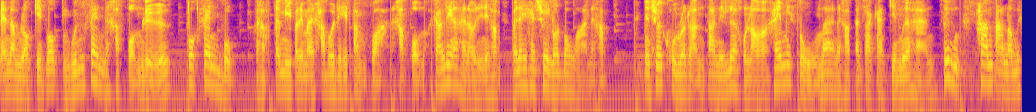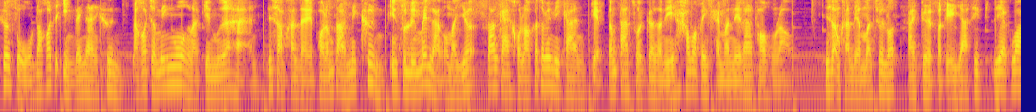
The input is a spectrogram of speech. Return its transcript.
แนะนำลองกินพวกวุ้นเส้นนะครับผมหรือพวกเส้นบุกนะครับจะมีปริมาณคาร์โบไฮเดรตที่ต่ำกว่านะครับผมการเลี่ยงอาหารเหล่านี้นะครับไม่ได้แค่ช่วยลดเบาหวานนะครับ ยังช่วยคุมระดับน้ำตาลในเลือดของเราให้ไม่สูงมากนะครับหลังจากการกินมื้ออาหาร ซึ่งถ้าน้ำตาลเราไม่ขึ้นสูง เราก็จะอิ่มได้นานขึ้นเราก็จะไม่ง่วงหลังกินมื้ออาหารที่สำคัญเลยพอน้ำตาลไม่ขึ้น อินซูลินไม่หลั่งออกมาเยอะร่างกายของเราก็จะไม่มีการเก็บน้ำตาลส่วนเกินเหล่านี้เข้ามาเป็นไขมันในหน้าท้องของเราที่สำคัญเลยมันช่วยลดการเกิดปฏิกิริยาที่เรียกว่า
